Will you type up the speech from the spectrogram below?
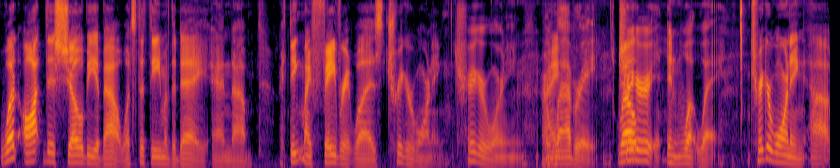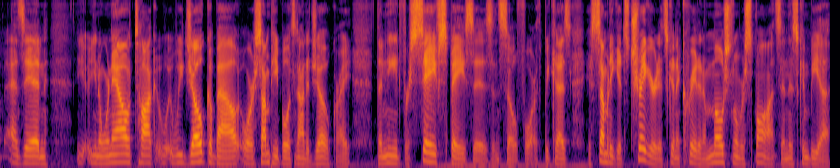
what ought this show be about? What's the theme of the day? And um, I think my favorite was trigger warning. trigger warning. Right. Elaborate. Well- trigger in what way? trigger warning uh, as in you, know we're now talk we joke about or some people it's not a joke right the need for safe spaces and so forth because if somebody gets triggered it's going to create an emotional response and this can be a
